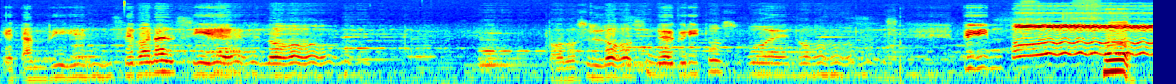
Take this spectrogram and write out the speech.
que también se van al cielo. Todos los negritos buenos, pintor, si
